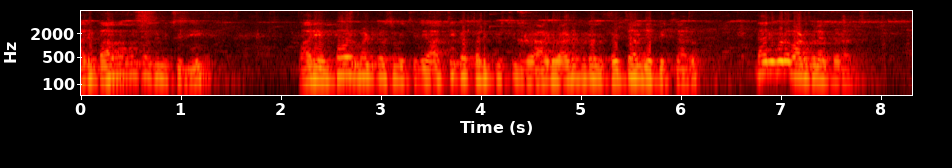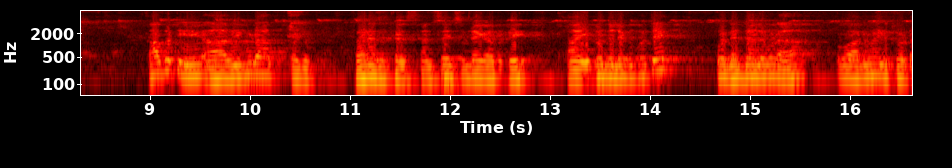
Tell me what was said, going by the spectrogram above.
వారి బాగోగుల కోసం ఇచ్చింది వారి ఎంపవర్మెంట్ కోసం ఇచ్చింది ఆర్థిక పరిపుష్టి ఆడి ఆడబిడ్డలు పెంచాలని చెప్పించినారు దాన్ని కూడా వాడుకోలేకపోయారు. కాబట్టి అవి కూడా కొంచెం ఫైనాన్స్ కన్సైన్స్ ఉన్నాయి కాబట్టి ఆ ఇబ్బంది లేకపోతే కొన్ని నిర్ణయాలు కూడా ఒక అనువైన చోట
